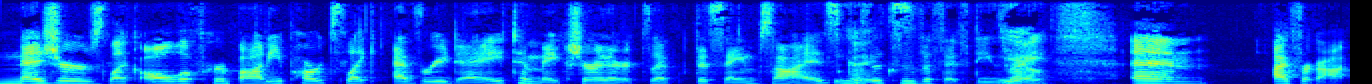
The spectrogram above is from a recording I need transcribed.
measures like all of her body parts like every day to make sure that it's like the same size because this is the 50s, Yeah. right? And I forgot.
